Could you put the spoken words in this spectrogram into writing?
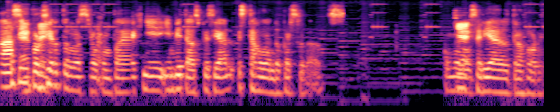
Ah, sí, En por fin. cierto, nuestro compadre aquí, invitado especial, está jugando Personados. Como ¿Quién? no sería de otra forma.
